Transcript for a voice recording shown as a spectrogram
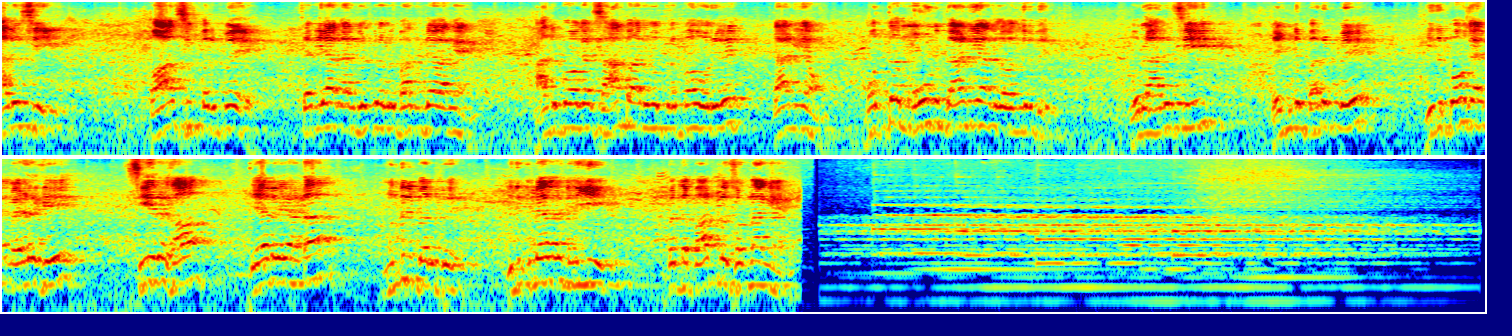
அரிசி பாசி பருப்பு சரியா? நான் சொல்லிட்டு பார்த்துட்டே வாங்க. அது போக சாம்பார் ஊற்றுறப்போ ஒரு தானியம். மொத்தம் மூணு தானியம் அதில் வந்துடுது ஒரு அரிசி ரெண்டு பருப்பு இது போக மிளகு சீரகம் தேவையான முந்திரி பருப்பு. இதுக்கு மேலே நெய். இப்போ இந்த பாட்டில் சொன்னாங்க.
